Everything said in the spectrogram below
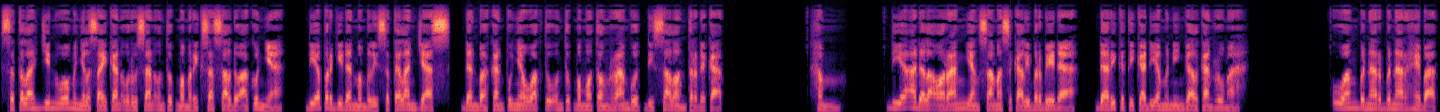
Setelah Jinwo menyelesaikan urusan untuk memeriksa saldo akunnya, dia pergi dan membeli setelan jas, dan bahkan punya waktu untuk memotong rambut di salon terdekat. Hmm. Dia adalah orang yang sama sekali berbeda, dari ketika dia meninggalkan rumah. Uang benar-benar hebat.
